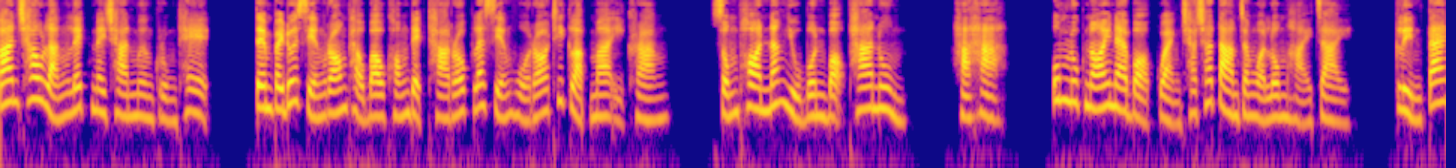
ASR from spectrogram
บ้านเช่าหลังเล็กในชานเมืองกรุงเทพเต็มไปด้วยเสียงร้องแผ่วเบาของเด็กทารกและเสียงหัวเราะที่กลับมาอีกครั้ง สมพรนั่งอยู่บนเบาะผ้านุ่ม ฮ่าฮ่าอุ้มลูกน้อยแนบอกแกว่งช้าๆตามจังหวะลมหายใจ กลิ่นแป้ง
